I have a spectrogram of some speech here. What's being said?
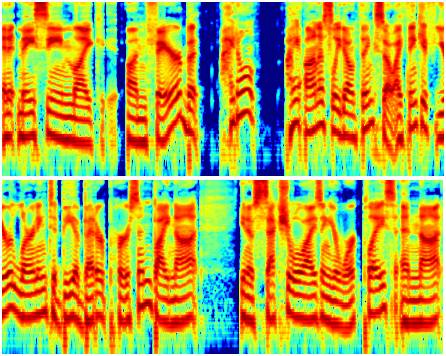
and it may seem like unfair, but I don't. I honestly don't think so. I think if you're learning to be a better person by not you know sexualizing your workplace and not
